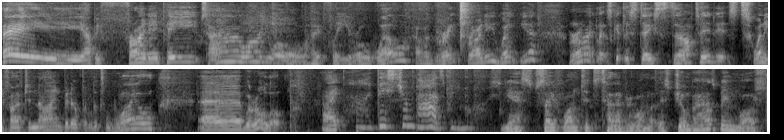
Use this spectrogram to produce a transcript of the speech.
Hey, happy Friday, peeps. How are you all? Hopefully, you're all well. Have a great Friday, won't you? Right, let's get this day started. It's 25 to 9, been up a little while. Uh, we're all up. Hi. Hi, this jumper has been washed. Yes, Safe wanted to tell everyone that this jumper has been washed,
